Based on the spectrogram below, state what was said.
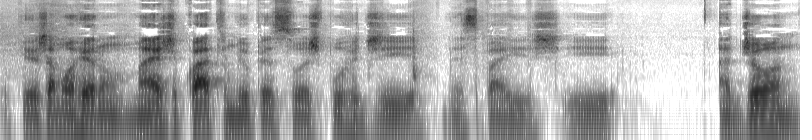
porque já morreram mais de 4 mil pessoas por dia nesse país. E a Joan,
